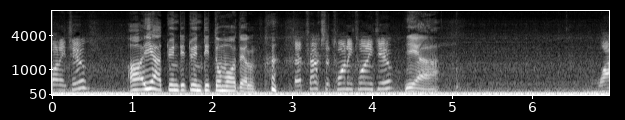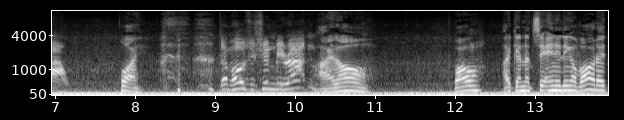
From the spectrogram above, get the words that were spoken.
2022? Uh, yeah, 2022 model. That truck's a 2022? yeah. Wow. Why? Them hoses shouldn't be rotten. I know. Well, I cannot say anything about it.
